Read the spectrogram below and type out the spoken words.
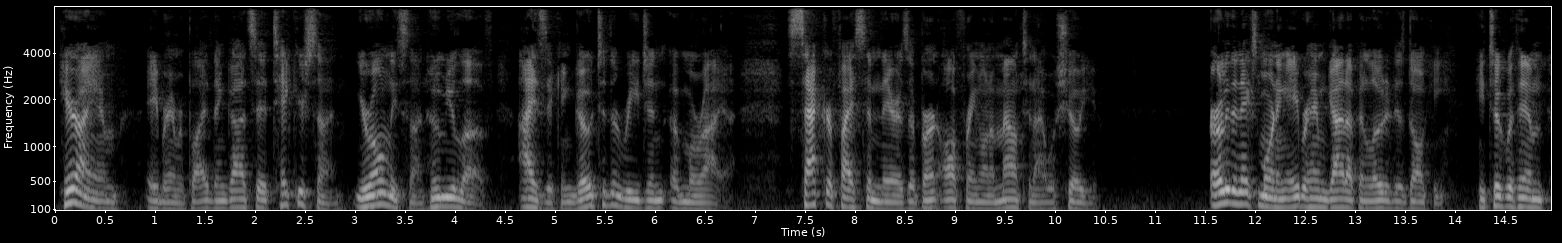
Here I am, Abraham replied. Then God said, Take your son, your only son, whom you love, Isaac, and go to the region of Moriah. Sacrifice him there as a burnt offering on a mountain I will show you. Early the next morning, Abraham got up and loaded his donkey. He took with him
